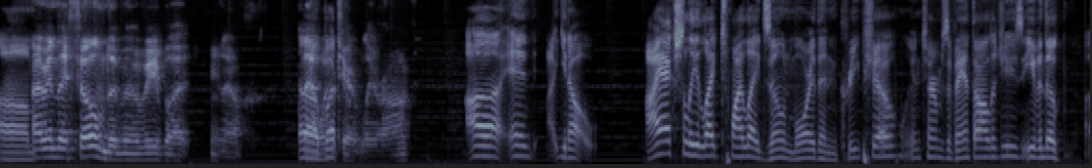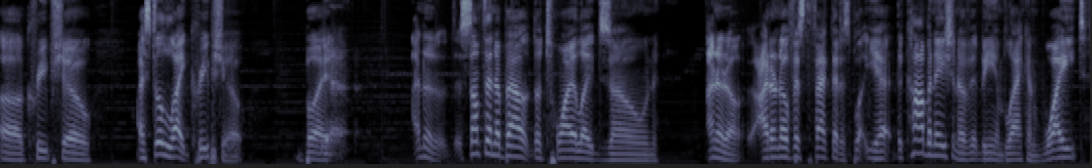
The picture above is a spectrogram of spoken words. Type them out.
Um. I mean, they filmed a movie, but, you know, that uh, went but terribly wrong. uh, and you know, I actually like Twilight Zone more than Creepshow in terms of anthologies. Even though uh, Creepshow, I still like Creepshow, but yeah. I don't know something about the Twilight Zone. I don't know. I don't know if it's the fact that it's black. Yeah, the combination of it being black and white,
